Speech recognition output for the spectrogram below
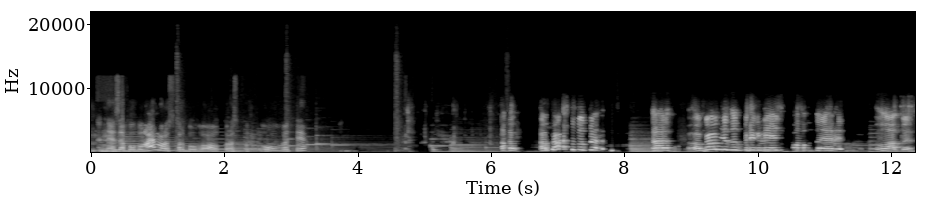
Не забуваємо розфарбував... розфарбовувати. А, а как тут... э, а как мне тут приклеить полное лапы?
